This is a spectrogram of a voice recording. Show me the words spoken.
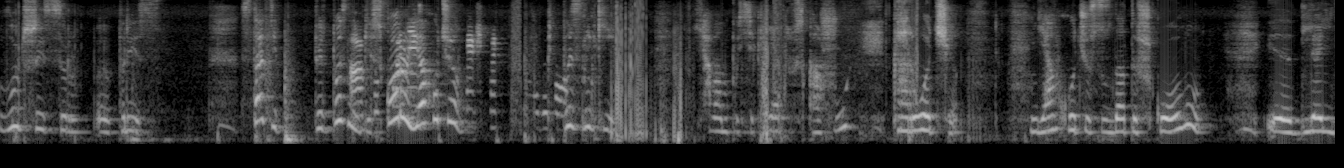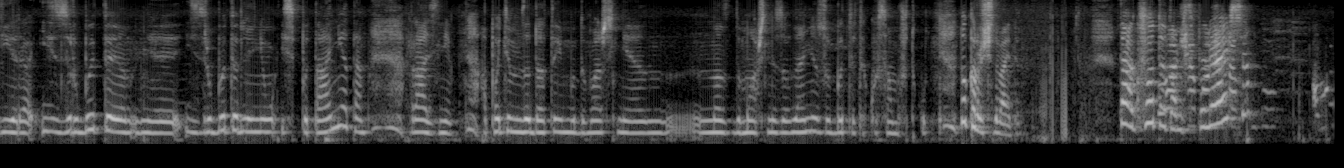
лучший сюрприз. Кстати, підписники, А, скоро я хочу Підписники. Я вам по секрету скажу. Коротше, я хочу создати школу е, для Ліра і зробити, е, і зробити для нього іспитання там різні, а потім задати йому домашнє, на домашнє завдання зробити таку саму штуку. Ну, коротше, давайте. Так, що ти там Хоче справляєшся? А може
